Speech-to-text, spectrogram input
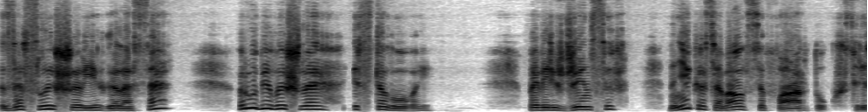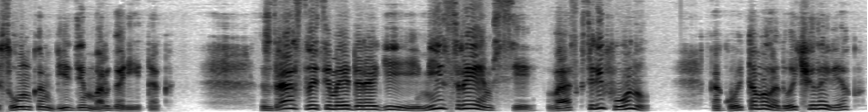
Заслышав их голоса, Руби вышла из столовой. Поверх джинсов на ней красовался фартук с рисунком в виде маргариток. «Здравствуйте, мои дорогие! Мисс Рэмси! Вас к телефону! Какой-то молодой человек!»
